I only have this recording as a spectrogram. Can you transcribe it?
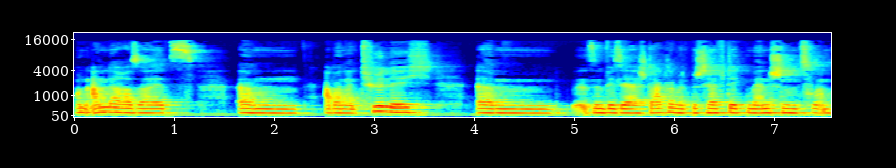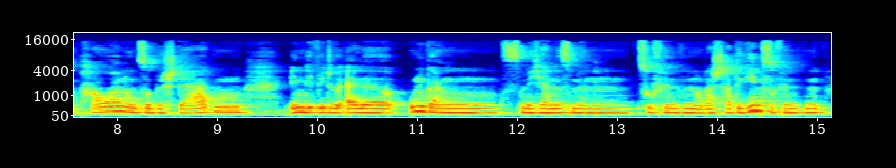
und andererseits ähm, aber natürlich sind wir sehr stark damit beschäftigt, Menschen zu empowern und zu bestärken, individuelle Umgangsmechanismen zu finden oder Strategien zu finden,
